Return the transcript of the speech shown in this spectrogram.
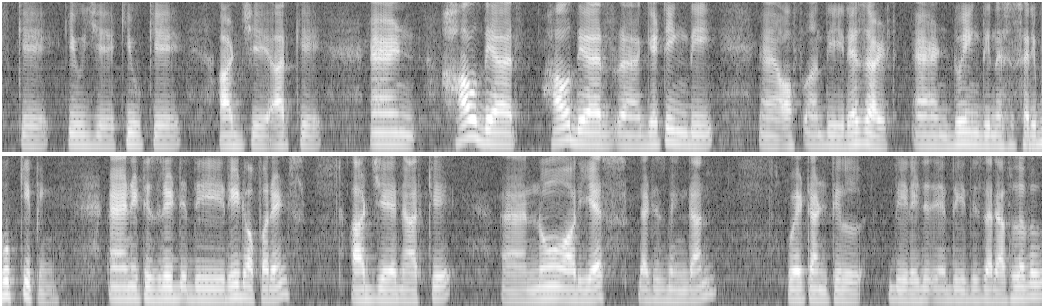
FK, QJ, QK, RJ, RK and how they are how they are uh, getting the uh, of uh, the result and doing the necessary bookkeeping and it is read the read operands RJ and RK no or yes that is being done wait until the, the these are available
